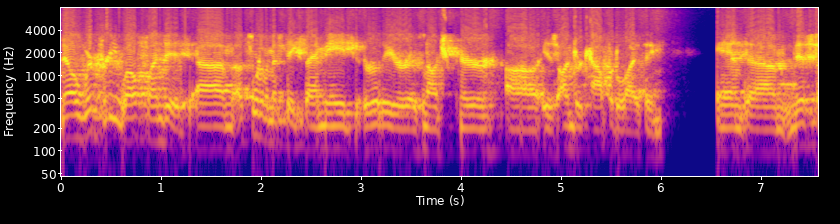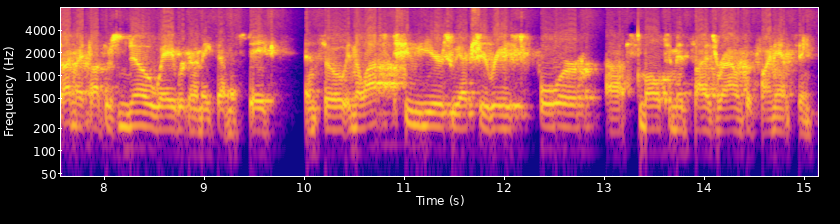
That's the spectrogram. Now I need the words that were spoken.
No, we're pretty well funded. Um, that's one of the mistakes I made earlier as an entrepreneur uh, is undercapitalizing. And um, this time I thought there's no way we're going to make that mistake. And so in the last two years, we actually raised four uh, small to mid-sized rounds of financing.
